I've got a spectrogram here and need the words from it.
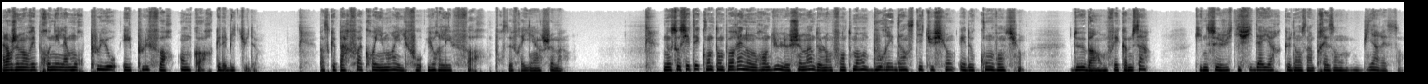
Alors je m'en vais prôner l'amour plus haut et plus fort encore que d'habitude. Parce que parfois, croyez-moi, il faut hurler fort pour se frayer un chemin. Nos sociétés contemporaines ont rendu le chemin de l'enfantement bourré d'institutions et de conventions, de ben on fait comme ça, qui ne se justifie d'ailleurs que dans un présent bien récent.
